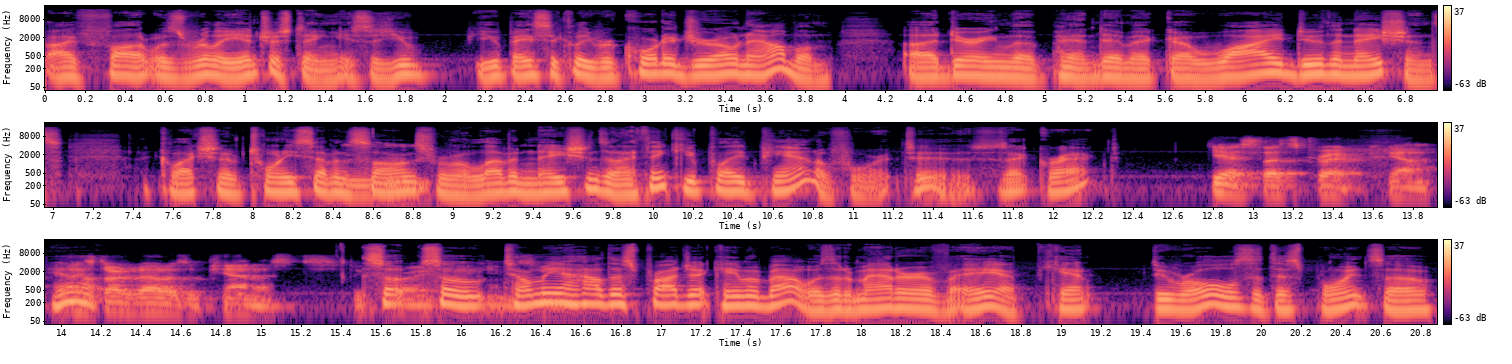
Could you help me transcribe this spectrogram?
I thought was really interesting. You said you you basically recorded your own album uh, during the pandemic. Uh, Why do the nations? A collection of 27 mm-hmm. songs from 11 nations, and I think you played piano for it too. Is that correct? Yes, that's correct. Yeah, yeah. I started out as a pianist. So, so tell me how this project came about. Was it a matter of, hey, I can't do roles at this point, so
